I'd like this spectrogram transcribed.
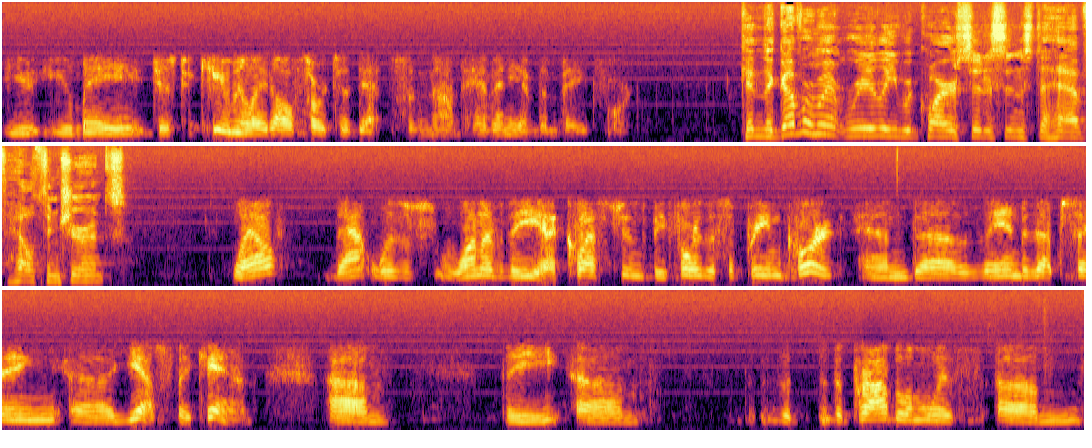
you you may just accumulate all sorts of debts and not have any of them paid for. Can the government really require citizens to have health insurance? Well, that was one of the uh, questions before the Supreme Court, and uh, they ended up saying uh, yes, they can. Um, the um, the the problem with um,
